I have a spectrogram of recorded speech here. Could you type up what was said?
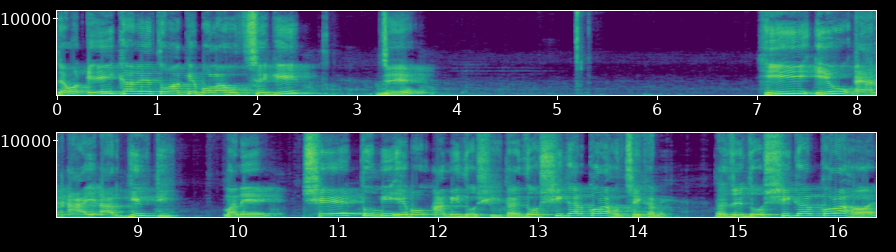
যেমন এইখানে তোমাকে বলা হচ্ছে কি, যে he you and I are guilty মানে সে, তুমি এবং আমি দোষী। তাহলে দোষ স্বীকার করা হচ্ছে এখানে। তাহলে যদি দোষ স্বীকার করা হয়,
